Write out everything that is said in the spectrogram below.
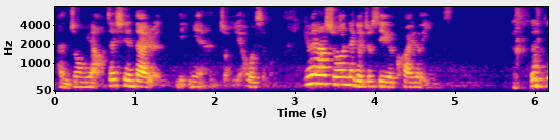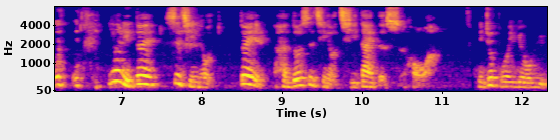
很重要，在现代人里面很重要。为什么？因为他说那个就是一个快乐因子，因为你对事情有对很多事情有期待的时候啊，你就不会忧郁，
